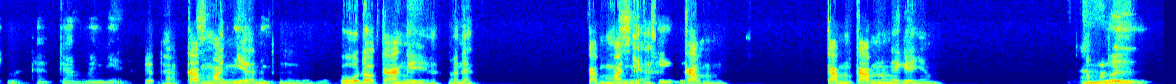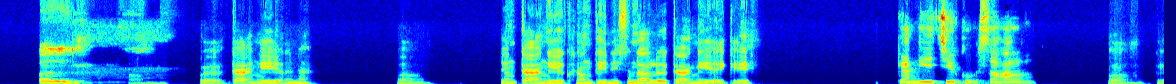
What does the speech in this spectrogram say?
ឈ្មោះថាកម្មញ្ញពាក្យថាកម្មញ្ញហ្នឹងគឺគួរដល់ការងារណាកម្មញ្ញកម្មកម្មកម្មហ្នឹងឯងគេខ្ញុំអំពើពើពើការងារហ្នឹងណាបាទយ៉ាងការងារក្នុងទីនេះសំដៅលើការងារអីគេ ការងារជាកុសលបាទគឺ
